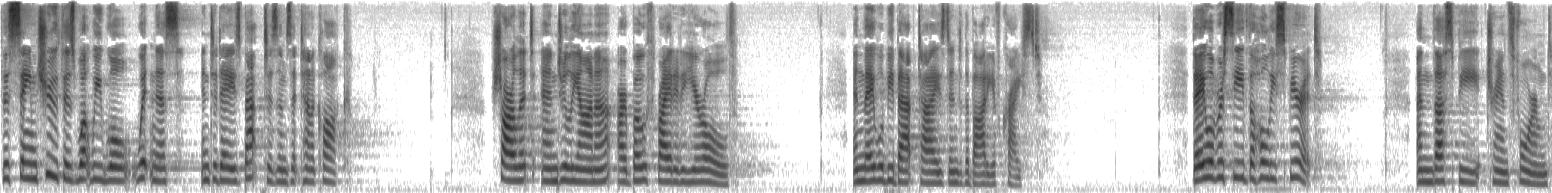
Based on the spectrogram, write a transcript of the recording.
This same truth is what we will witness in today's baptisms at 10 o'clock. Charlotte and Juliana are both right at a year old and they will be baptized into the body of Christ. They will receive the Holy Spirit and thus be transformed.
